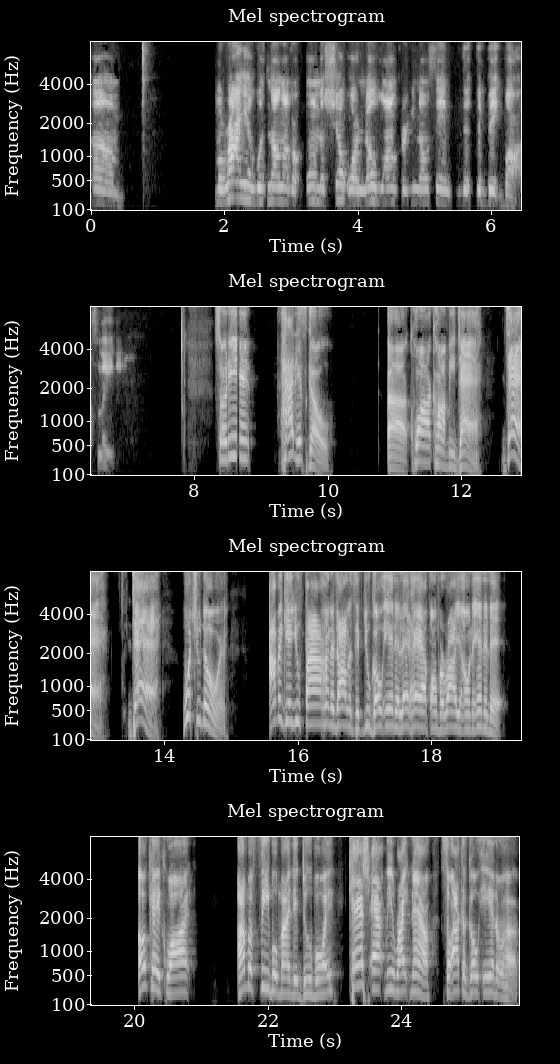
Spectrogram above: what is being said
um Mariah was no longer on the show or no longer, you know I'm saying, the, the big boss lady. So then how this go? Uh Quad called me dad. Dad, dad, what you doing? I'm gonna give you five hundred dollars if you go in and let half on Mariah on the internet. Okay, Quad. I'm a feeble-minded dude boy. Cash at me right now so I could go in on her.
